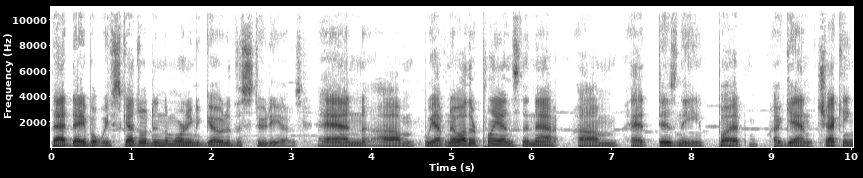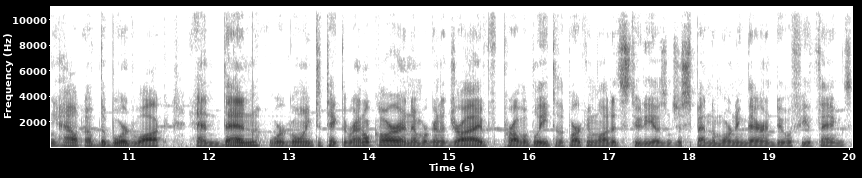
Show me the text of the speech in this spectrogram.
that day but we've scheduled in the morning to go to the studios and um, we have no other plans than that um, at disney but again checking out of the boardwalk and then we're going to take the rental car and then we're going to drive probably to the parking lot at studios and just spend the morning there and do a few things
